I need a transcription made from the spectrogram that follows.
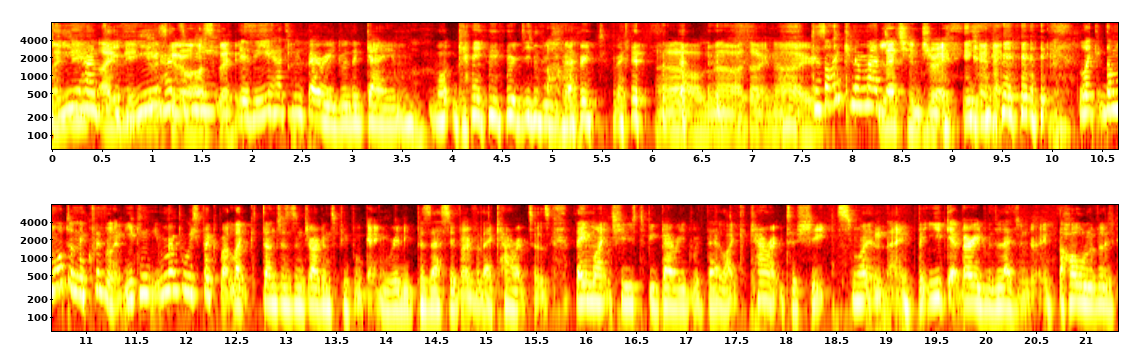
If you knew- had, I if you had gonna be, this. if you had to be buried with a game, what game would you be oh. buried with? Oh no, I don't know. Because I can imagine. Legendary. like the modern equivalent you can you remember we spoke about like dungeons and dragons people getting really possessive over their characters. They might choose to be buried with their like character sheets mightn't they? But you'd get buried with legendary. The whole of legend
